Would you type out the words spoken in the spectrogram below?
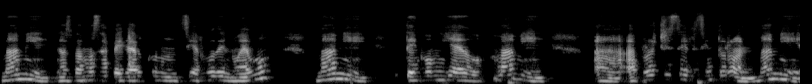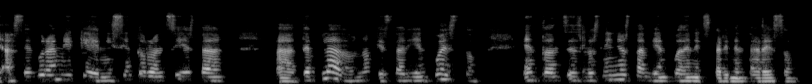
Mami, ¿nos vamos a pegar con un ciervo de nuevo? Mami, tengo miedo. Mami, uh, el cinturón. Mami, asegúrame que mi cinturón sí está uh, templado, ¿no? Que está bien puesto. Entonces, los niños también pueden experimentar eso.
